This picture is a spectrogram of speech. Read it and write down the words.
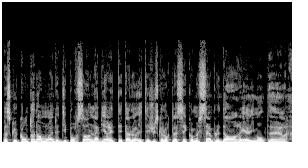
parce que contenant moins de 10%, la bière était, alors, était jusqu'alors classée comme simple denrée alimentaire.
